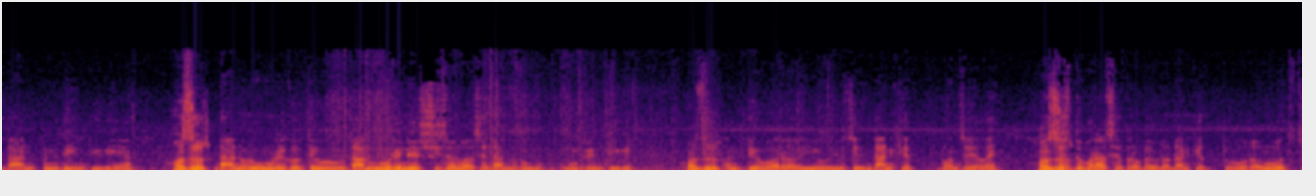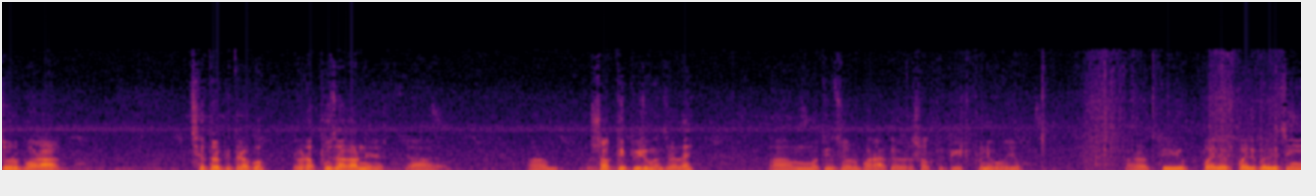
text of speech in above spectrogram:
धान पनि देखिन्थ्यो कि यहाँ। हजुर। धानहरू उम्रेको त्यो धान उम्रिने सिजनमा चाहिँ धानहरू उम्रिन्थ्यो कि। हजुर। अनि त्यो भएर यो यो चाहिँ धान खेत भन्छ यसलाई। हजुर। सिद्धबरा क्षेत्रको एउटा धान खेत हो र मोतीचोर बडा क्षेत्रभित्रको एउटा पूजा गर्ने शक्तिपीठ भन्छ यसलाई। मोतीचोर बडाको एउटा शक्तिपीठ पनि हो यो। र त्यो पहिले पहिले पहिले चाहिँ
